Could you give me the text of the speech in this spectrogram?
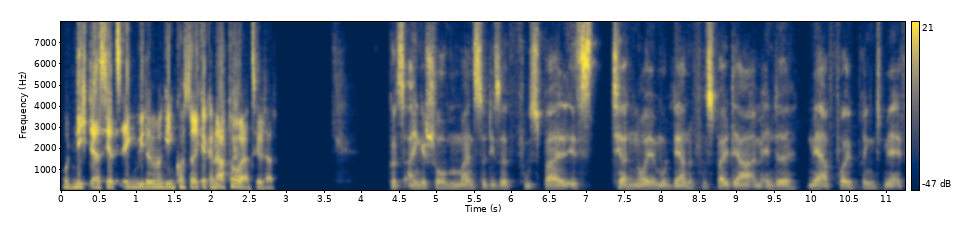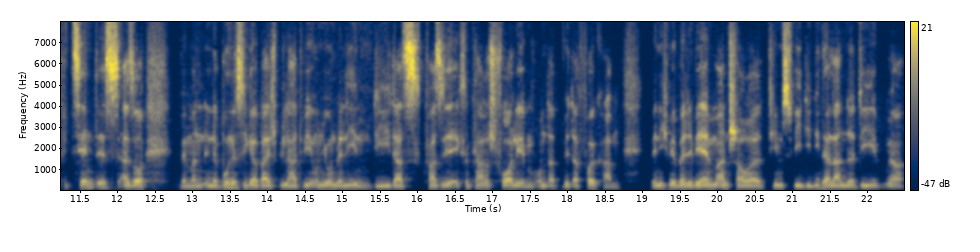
und nicht erst jetzt irgendwie, wenn man gegen Costa Rica keine acht Tore erzielt hat kurz eingeschoben, meinst du, dieser Fußball ist der neue moderne Fußball, der am Ende mehr Erfolg bringt, mehr effizient ist? Also, wenn man in der Bundesliga Beispiele hat wie Union Berlin, die das quasi exemplarisch vorleben und mit Erfolg haben. Wenn ich mir bei der WM anschaue, Teams wie die Niederlande, die ja,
